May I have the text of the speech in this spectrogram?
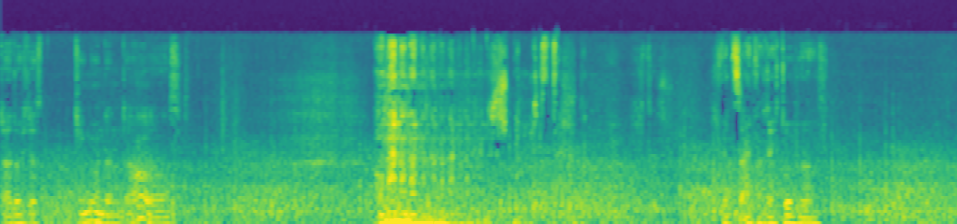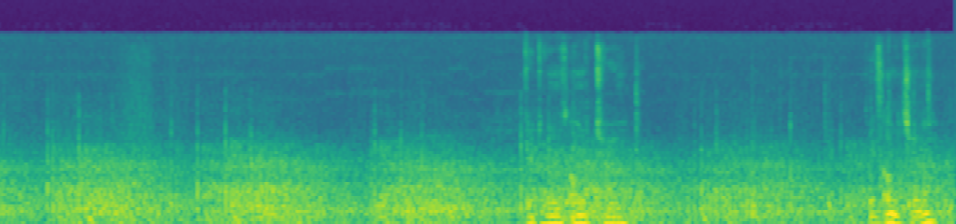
Dadurch das Ding und dann da oder was? Oh Mann, oh Mann, oh Mann, oh Mann, oh Mann. Das spinnt, das spinnt. Ich es einfach gleich durch? Da drüben ist auch eine Tür. Da ist auch eine Tür, ne?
